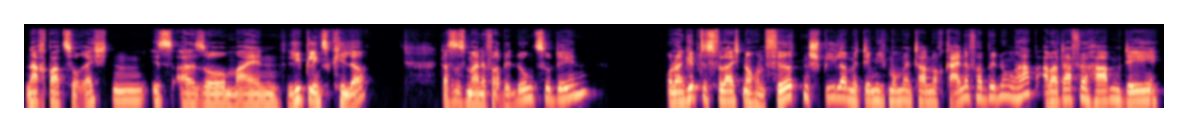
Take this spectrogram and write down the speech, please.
Nachbar zur Rechten ist also mein Lieblingskiller. Das ist meine Verbindung zu denen. Und dann gibt es vielleicht noch einen vierten Spieler, mit dem ich momentan noch keine Verbindung habe, aber dafür haben die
